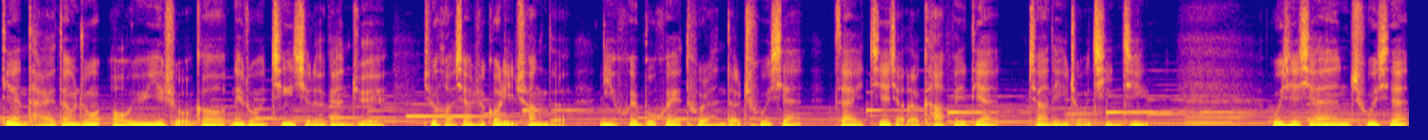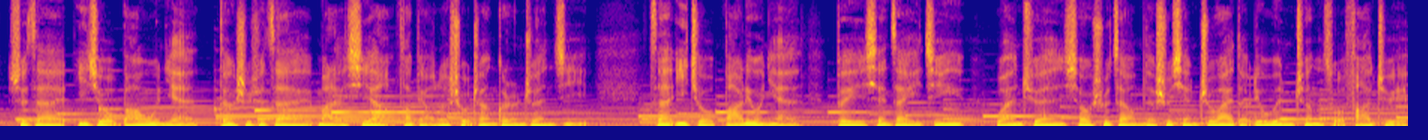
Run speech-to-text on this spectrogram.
电台当中偶遇一首歌，那种惊喜的感觉，就好像是歌里唱的：“你会不会突然的出现在街角的咖啡店？”这样的一种情境。吴启贤出现是在一九八五年，当时是在马来西亚发表了首张个人专辑，在一九八六年被现在已经完全消失在我们的视线之外的刘文正所发掘，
